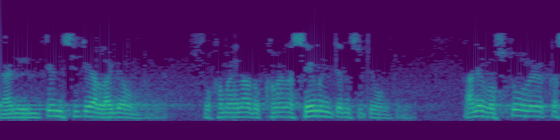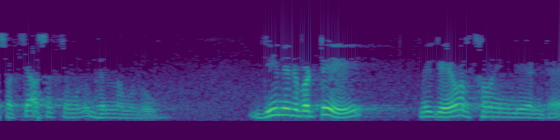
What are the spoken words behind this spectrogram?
దాని ఇంటెన్సిటీ అలాగే ఉంటుంది. సుఖమైన దుఃఖమైన సేమ్ ఇంటెన్సిటీ ఉంటుంది. కానీ వస్తువుల యొక్క సత్యాసత్యములు భిన్నములు. దీనిని బట్టి మీకు ఏమర్థమైంది అంటే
